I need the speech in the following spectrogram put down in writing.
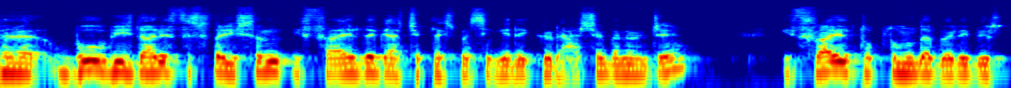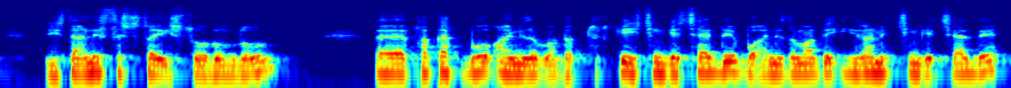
Ee, bu vicdani sıçrayışın İsrail'de gerçekleşmesi gerekiyor her şeyden önce. İsrail toplumunda böyle bir vicdani sıçrayış sorumluluğu. E, fakat bu aynı zamanda Türkiye için geçerli, bu aynı zamanda İran için geçerli.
